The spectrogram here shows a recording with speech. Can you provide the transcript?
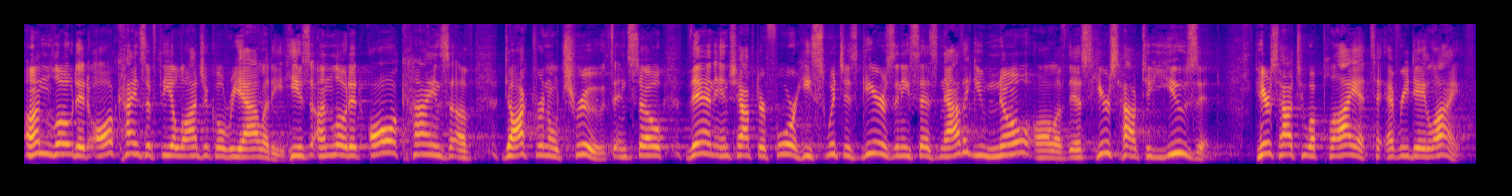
unloaded all kinds of theological reality. He's unloaded all kinds of doctrinal truth. And so then in chapter four, he switches gears and he says, Now that you know all of this, here's how to use it. Here's how to apply it to everyday life.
